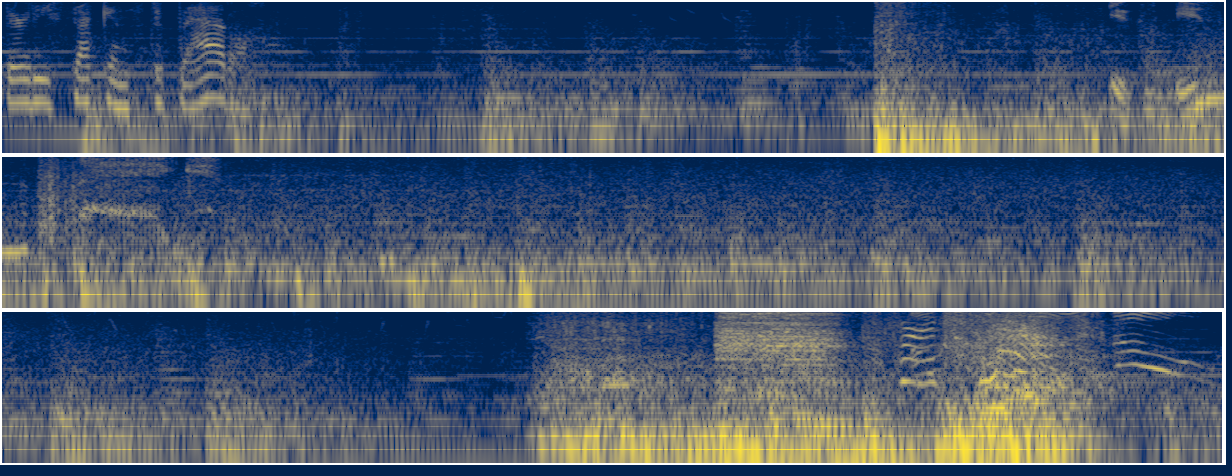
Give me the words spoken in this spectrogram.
30 seconds to battle. It's in the bag. First blood! No!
